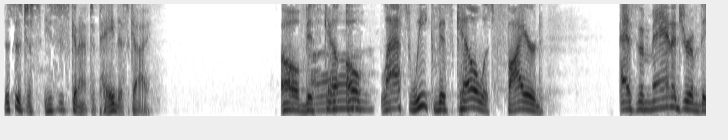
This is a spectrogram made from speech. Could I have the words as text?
This is just he's just gonna have to pay this guy. Oh, Vizquel. oh, Oh. last week Vizquel was fired as the manager of the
